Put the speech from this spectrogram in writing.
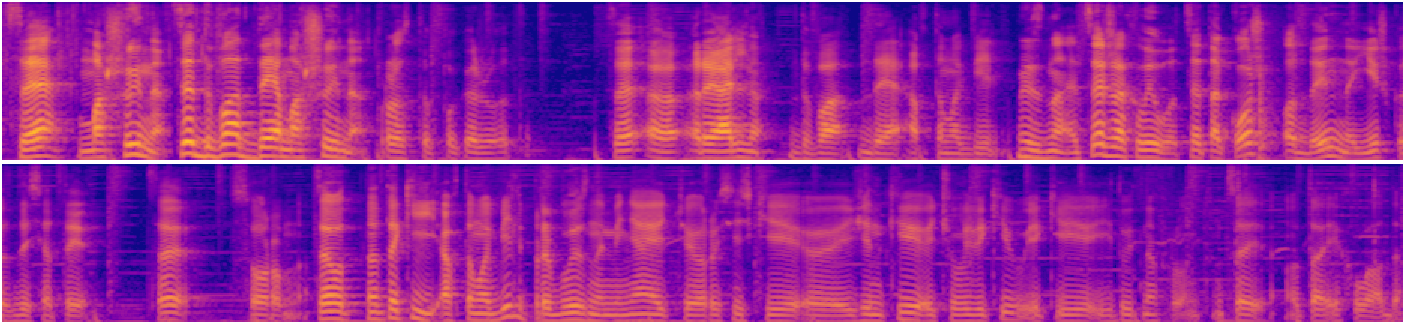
Це машина. Це 2D машина. Просто покажу це. Це е, реально 2D автомобіль. Не знаю, це жахливо. Це також один наїжко з 10. Це соромно. Це от на такий автомобіль приблизно міняють російські е, жінки чоловіків, які йдуть на фронт. Це ота їх лада.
